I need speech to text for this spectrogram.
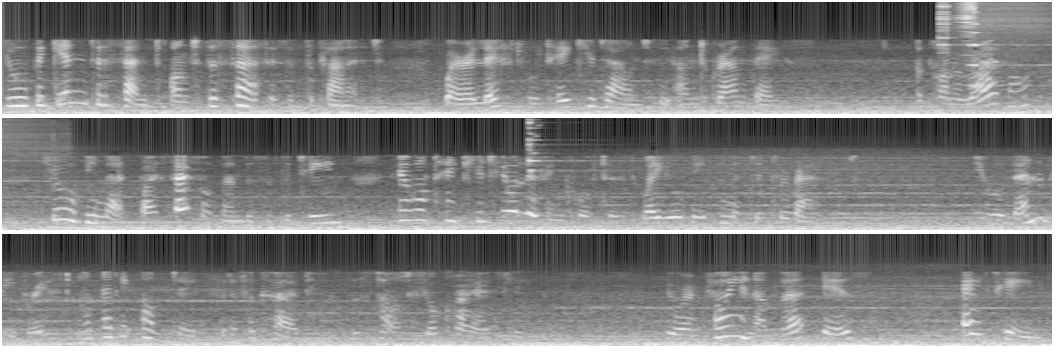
you will begin descent onto the surface of the planet, where a lift will take you down to the underground base. Upon arrival, you will be met by several members of the team who will take you to your living quarters where you will be permitted to rest. You will then be briefed on any updates that have occurred since the start of your cryosleep. Your employee number is 18.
